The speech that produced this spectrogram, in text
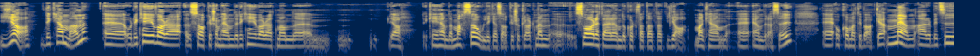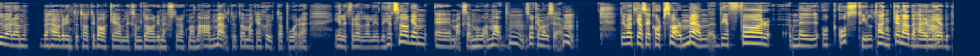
Ja, det kan man. Eh, och det kan ju vara saker som händer. Det kan ju vara att man, eh, ja, det kan ju hända massa olika saker såklart. Men eh, svaret är ändå kortfattat att ja, man kan eh, ändra sig eh, och komma tillbaka. Men arbetsgivaren behöver inte ta tillbaka en liksom dagen efter att man har anmält, utan man kan skjuta på det enligt föräldraledighetslagen max en månad. Mm. Så kan man väl säga. Mm. Det var ett ganska kort svar, men det för mig och oss till tankarna det här Ja. med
